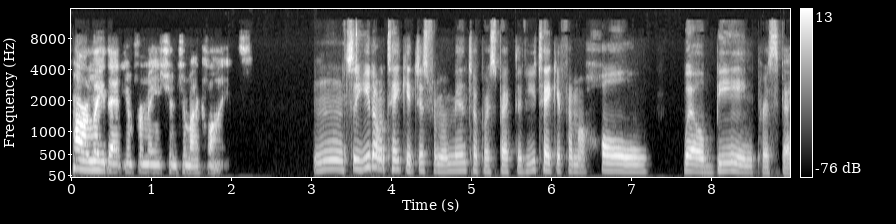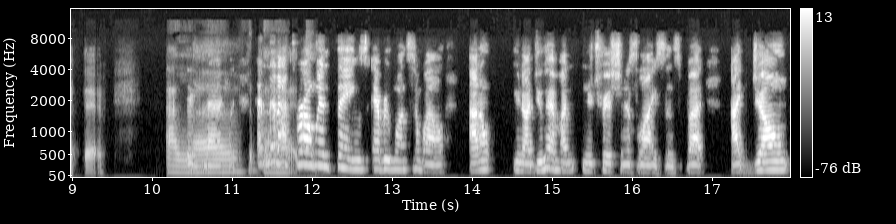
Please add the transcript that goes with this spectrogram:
parlay that information to my clients. Mm, so you don't take it just from a mental perspective, you take it from a whole well-being perspective. I love exactly. And then I throw in things every once in a while. I don't, you know, I do have my nutritionist license, but I don't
